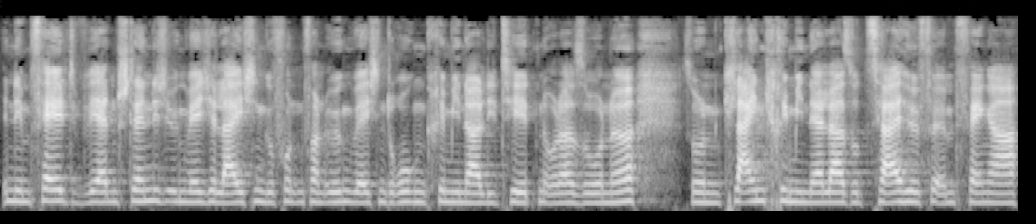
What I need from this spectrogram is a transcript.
in dem Feld werden ständig irgendwelche Leichen gefunden von irgendwelchen Drogenkriminalitäten oder so, ne? So ein kleinkrimineller Sozialhilfeempfänger,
